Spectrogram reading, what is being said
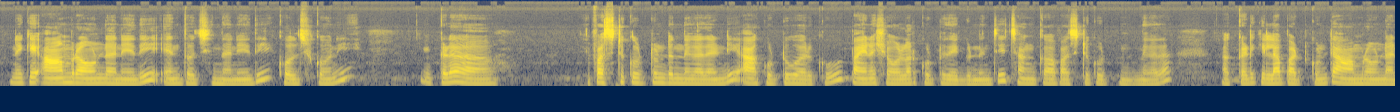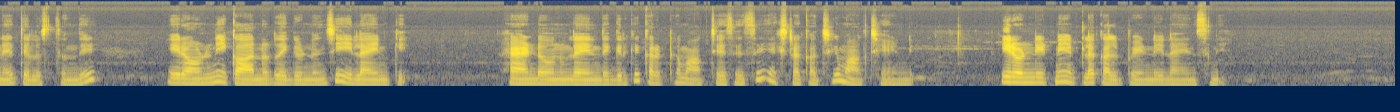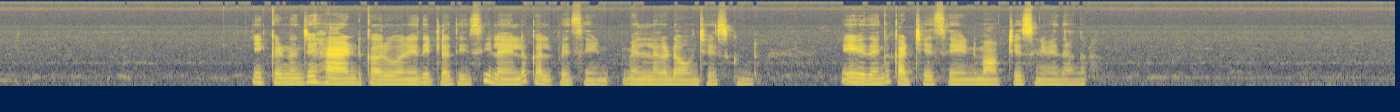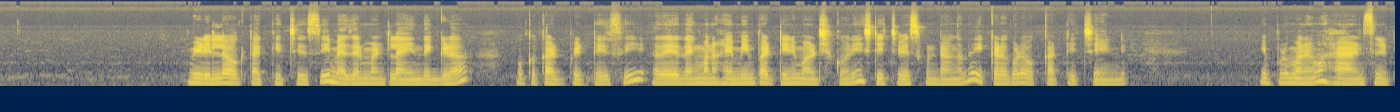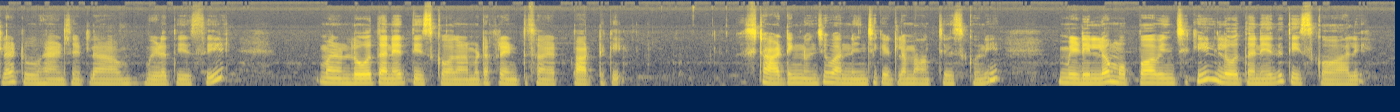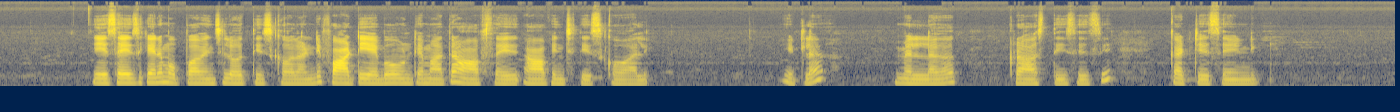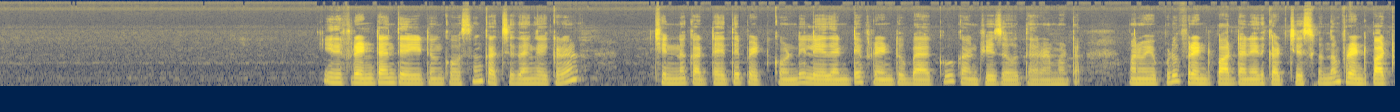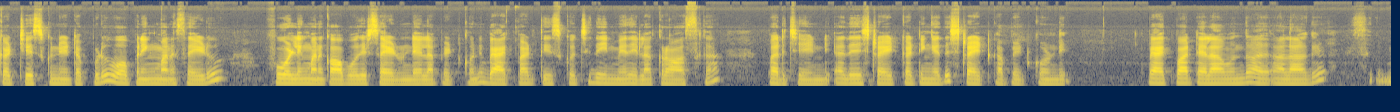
నీకు ఆమ్ రౌండ్ అనేది ఎంత వచ్చింది అనేది కొలుచుకొని ఇక్కడ ఫస్ట్ కుట్టు ఉంటుంది కదండి ఆ కుట్టు వరకు పైన షోల్డర్ కుట్టు దగ్గర నుంచి చంక ఫస్ట్ కుట్టు ఉంటుంది కదా అక్కడికి ఇలా పట్టుకుంటే ఆమ్ రౌండ్ అనేది తెలుస్తుంది. ఈ రౌండ్ని ఈ కార్నర్ దగ్గర నుంచి ఈ లైన్కి హ్యాండ్ డౌన్ లైన్ దగ్గరికి కరెక్ట్గా మార్క్ చేసేసి ఎక్స్ట్రా ఖర్చుకి మార్క్ చేయండి. ఈ రెండింటిని ఇట్లా కలిపేయండి లైన్స్ని. ఇక్కడ నుంచి హ్యాండ్ కరువు అనేది ఇట్లా తీసి లైన్లో కలిపేసేయండి మెల్లగా డౌన్ చేసుకుంటూ. ఈ విధంగా కట్ చేసేయండి మార్క్ చేసిన విధంగా. మిడిల్లో ఒక టక్ ఇచ్చేసి మెజర్మెంట్ లైన్ దగ్గర ఒక కట్ పెట్టేసి అదేవిధంగా మనం హెమ్మింగ్ పట్టీని మడుచుకొని స్టిచ్ వేసుకుంటాం కదా ఇక్కడ కూడా ఒక కట్ ఇచ్చేయండి. ఇప్పుడు మనము హ్యాండ్స్ని ఇట్లా టూ హ్యాండ్స్ని ఇట్లా విడతీసి మనం లోత్ అనేది తీసుకోవాలన్నమాట ఫ్రంట్ సైడ్ పార్ట్కి స్టార్టింగ్ నుంచి వన్ ఇంచ్కి ఇట్లా మార్క్ చేసుకొని మిడిల్లో ముప్పావు ఇంచుకి లోతు అనేది తీసుకోవాలి. ఏ సైజుకైనా ముప్పావు ఇంచు లోతు తీసుకోవాలండి. ఫార్టీ ఎబో ఉంటే మాత్రం హాఫ్ సైజ్ హాఫ్ ఇంచ్ తీసుకోవాలి. ఇట్లా మెల్లగా క్రాస్ తీసేసి కట్ చేసేయండి. ఇది ఫ్రంట్ అని తెలియటం కోసం ఖచ్చితంగా ఇక్కడ చిన్న కట్ అయితే పెట్టుకోండి. లేదంటే ఫ్రంట్ బ్యాక్ కన్ఫ్యూజ్ అవుతారనమాట మనం ఎప్పుడు ఫ్రంట్ పార్ట్ అనేది కట్ చేసుకుందాం. ఫ్రంట్ పార్ట్ కట్ చేసుకునేటప్పుడు ఓపెనింగ్ మన సైడు ఫోల్డింగ్ మనకు ఆపోజిట్ సైడ్ ఉండేలా పెట్టుకొని బ్యాక్ పార్ట్ తీసుకొచ్చి దీని మీద ఇలా క్రాస్గా పరిచేయండి. అదే స్ట్రైట్ కటింగ్ అయితే స్ట్రైట్గా పెట్టుకోండి. బ్యాక్ పార్ట్ ఎలా ఉందో అలాగే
